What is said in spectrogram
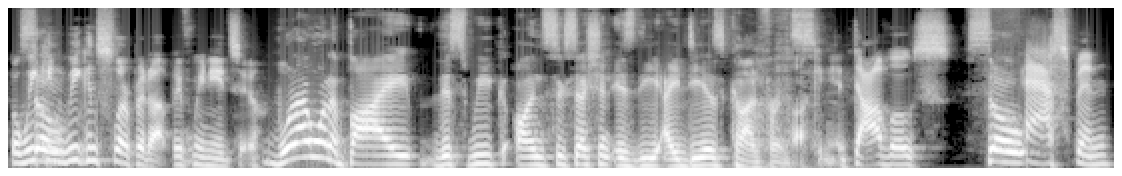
But we So- can we can slurp it up if we need to. What I want to buy this week on Succession is the Ideas Conference. Fucking Davos, So Aspen.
